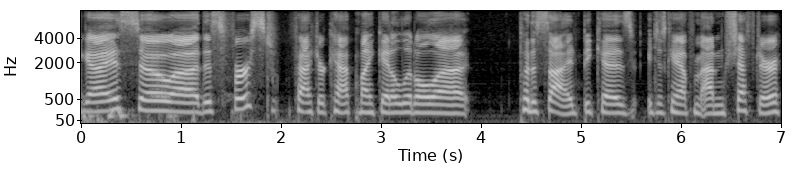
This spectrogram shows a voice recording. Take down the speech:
guys. So, uh, this first factor cap might get a little uh, put aside because it just came out from Adam Schefter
